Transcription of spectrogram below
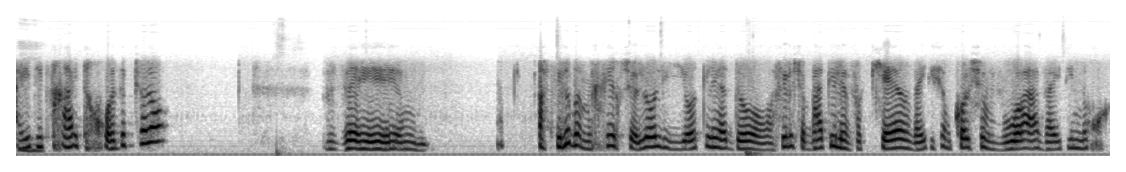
הייתי צריכה את החוזק שלו, ואפילו במחיר של לא להיות לידו, אפילו שבאתי לבקר והייתי שם כל שבוע והייתי נוכ...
